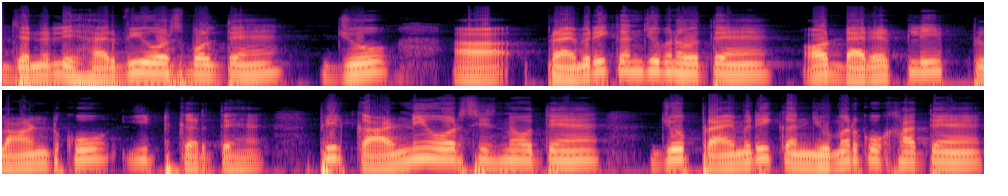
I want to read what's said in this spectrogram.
जनरली हर्बी बोलते हैं, जो प्राइमरी कंज्यूमर होते हैं और डायरेक्टली प्लांट को ईट करते हैं। फिर कार्नी इसमें होते हैं, जो प्राइमरी कंज्यूमर को खाते हैं।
